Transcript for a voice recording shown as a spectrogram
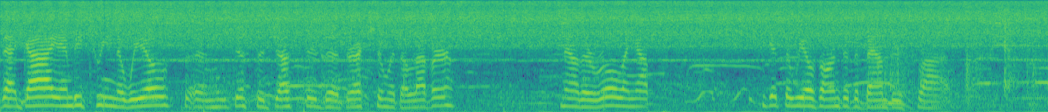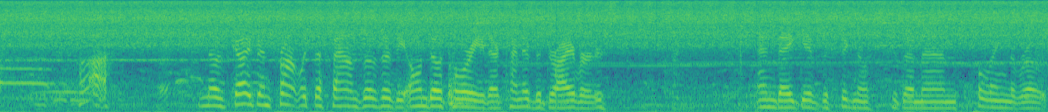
That guy in between the wheels? And he just adjusted the direction with a lever. Now they're rolling up to get the wheels onto the bamboo slats. Ah. And those guys in front with the fans, those are the ondotori. They're kind of the drivers. And they give the signals to the man pulling the rope.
